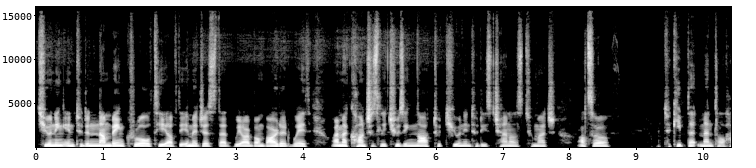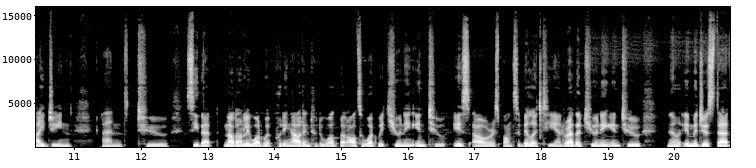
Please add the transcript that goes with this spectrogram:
tuning into the numbing cruelty of the images that we are bombarded with? Or am i consciously choosing not to tune into these channels too much also to keep that mental hygiene and to see that not only what we're putting out into the world but also what we're tuning into is our responsibility? And rather tuning into you know images that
